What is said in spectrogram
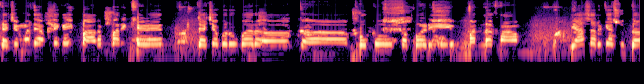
त्याच्यामध्ये आपले काही पारंपरिक खेळ आहेत. त्याच्याबरोबर खो खो कबड्डी मल्लखांब यासारख्या सुद्धा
